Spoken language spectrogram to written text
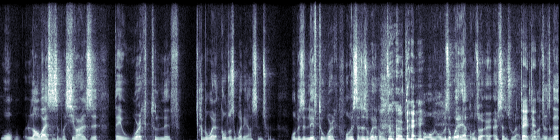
我老外是什么？西方人是。They work to live，他们为了工作是为了要生存，我们是 live to work，我们甚至是为了工作。对，我我们我们是为了要工作而而生出来的，对，你知道吗？就这个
